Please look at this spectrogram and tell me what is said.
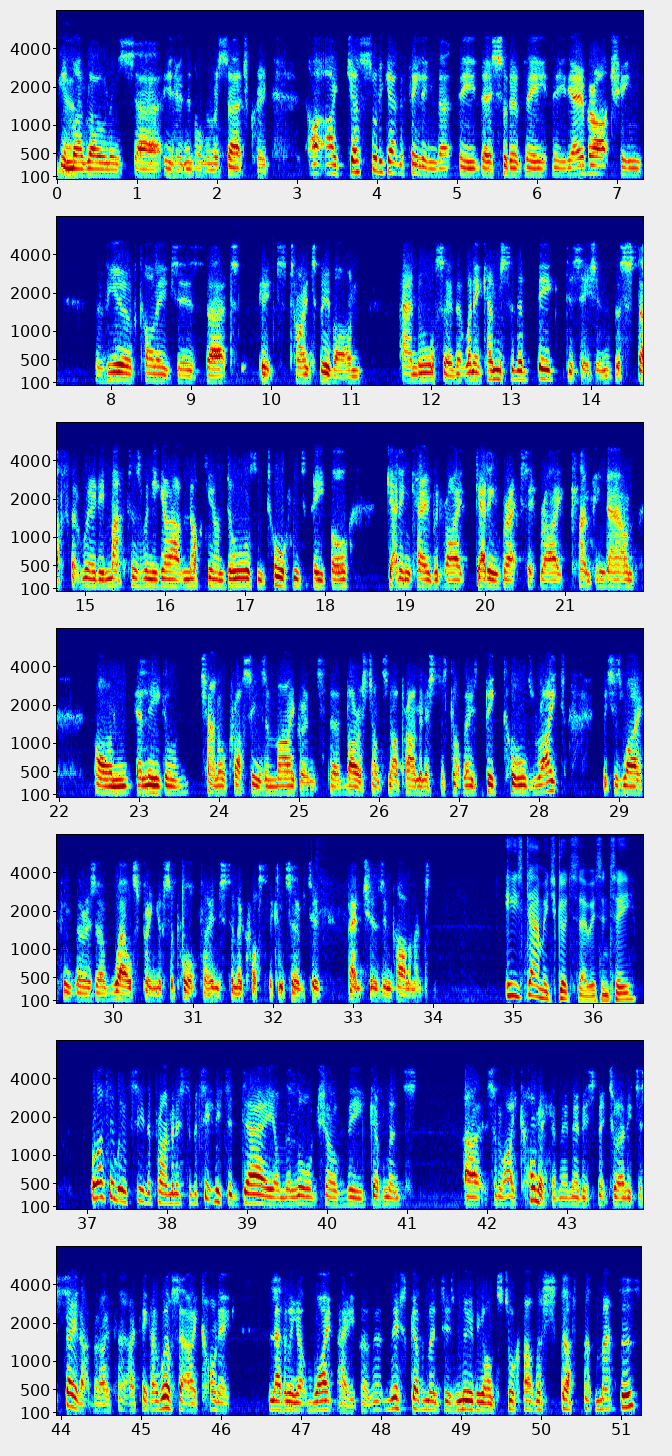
in yeah. my role as uh, you know in the Northern Research Group. I, I, just sort of get the feeling that the, the sort of the, the, the overarching view of colleagues is that it's time to move on, and also that when it comes to the big decisions, the stuff that really matters when you go out knocking on doors and talking to people, getting COVID right, getting Brexit right, clamping down on illegal channel crossings and migrants, that Boris Johnson, our Prime Minister, has got those big calls right which is why I think there is a wellspring of support for him still across the Conservative benches in Parliament. He's damaged goods, though, isn't he? Well, I think we'll see the Prime Minister, particularly today on the launch of the government's uh, sort of iconic, and maybe it's a bit too early to say that, but I, th- I think I will say iconic levelling up white paper, that this government is moving on to talk about the stuff that matters.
